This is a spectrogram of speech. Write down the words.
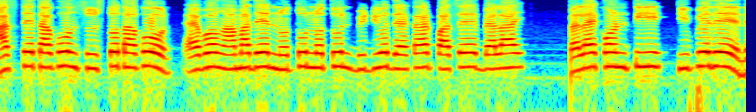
হাসতে থাকুন সুস্থ থাকুন। এবং আমাদের নতুন নতুন ভিডিও দেখার পাশে বেলায় বেলাইকনটি টিপে দেন।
